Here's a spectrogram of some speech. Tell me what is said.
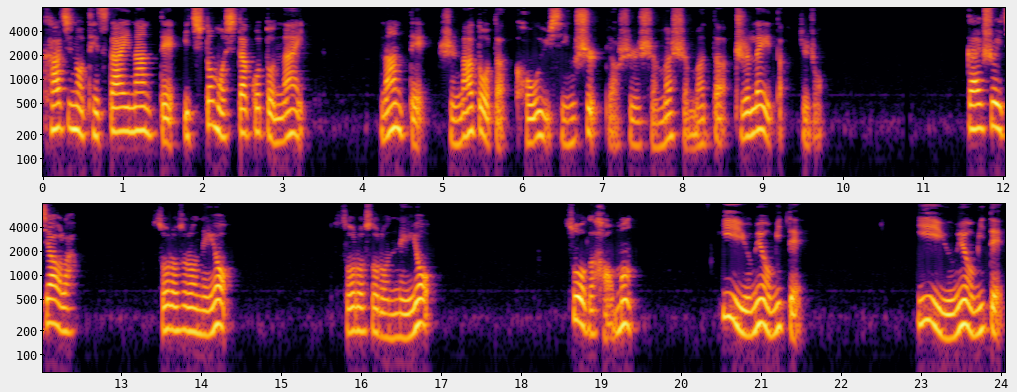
家事の手伝いなんて一度もしたことない。なんて是など的口语形式，表示什么什么的之类的这种。该睡觉了，そろそろ寝よう。そろそろ寝よう。做个好梦。いい夢を見て。いい夢を見て。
